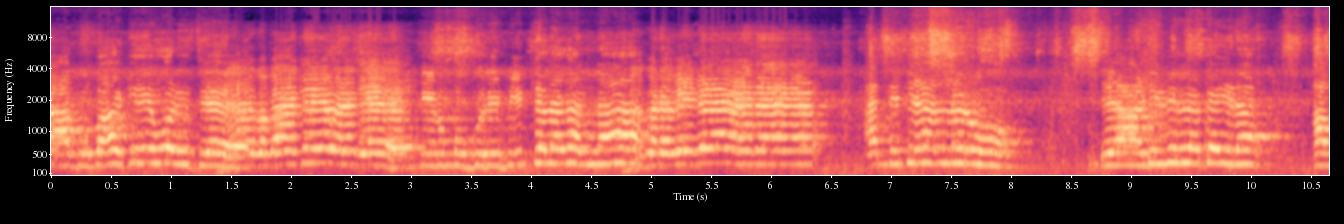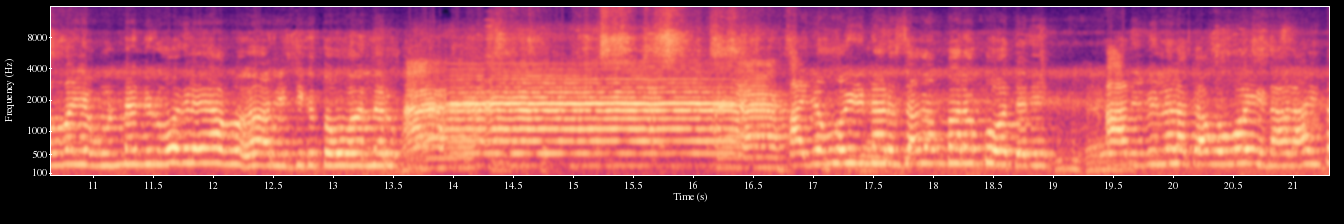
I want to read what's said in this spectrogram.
నాకు బాకీ ఒడిచే. నేను ముగ్గురి బిడ్డల కన్నా అందుకే అన్నారు ఏ అడవిళ్ళకైనా అవ్వయ్య ఉన్నన్ని రోజులే అవ్వగారింటికి తోవన్నారు. అయ్య పోయినాడు సగం బలం పోతుంది. అడవిళ్ళకి అవ్వ పోయినాడు అయిత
